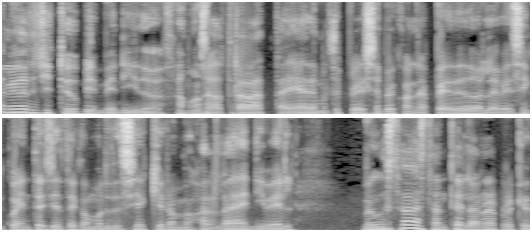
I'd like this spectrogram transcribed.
amigos de YouTube, bienvenidos. Vamos a otra batalla de multiplayer siempre con la PDW57. Como les decía, quiero mejorarla de nivel. Me gusta bastante el arma porque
